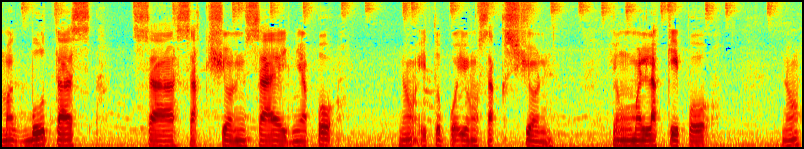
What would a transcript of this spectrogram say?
magbutas sa suction side niya po no? Ito po yung suction. Yung malaki po no?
